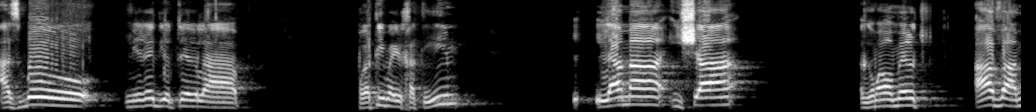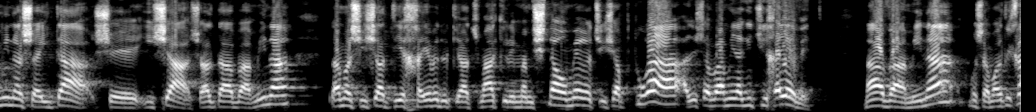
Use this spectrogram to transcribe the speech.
אז בואו נרד יותר לפרטים ההלכתיים. למה אישה, הגמרא אומרת, אבה אמינא שהייתה, שאישה, שאלת אבה אמינא, למה שאישה תהיה חייבת בקריאת שמע? כאילו אם המשנה אומרת שאישה פטורה, אז יש אבה אמינא להגיד שהיא חייבת. מה אבה אמינא? כמו שאמרתי לך,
